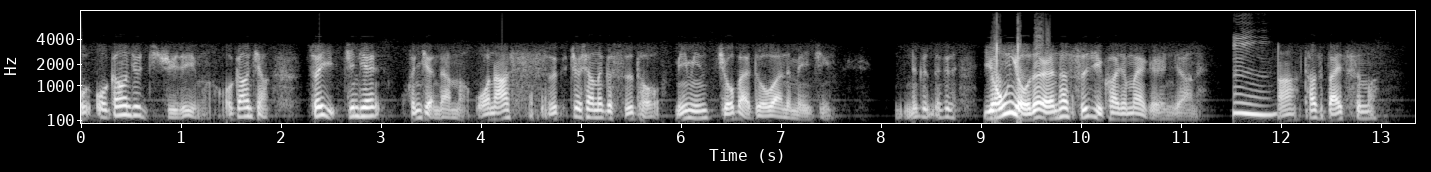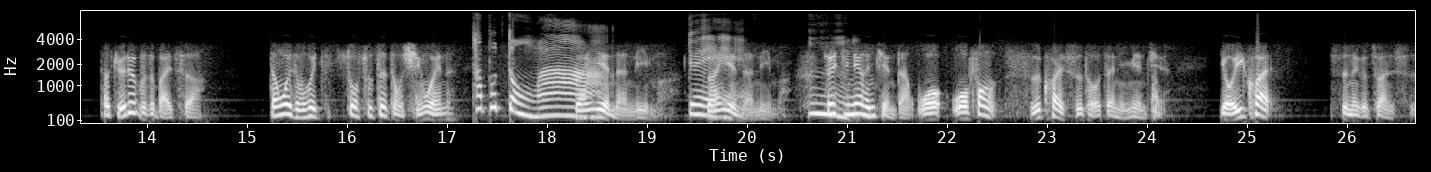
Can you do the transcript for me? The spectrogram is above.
我我刚刚就举例嘛，我刚刚讲，所以今天很简单嘛，我拿十，就像那个石头，明明九百多万的美金，那个那个拥有的人他十几块就卖给人家了嗯啊，他是白痴吗？他绝对不是白痴啊，但为什么会做出这种行为呢？他不懂啊，专业能力嘛，对专业能力嘛。嗯所以今天很简单，我我放十块石头在你面前，有一块是那个钻石，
